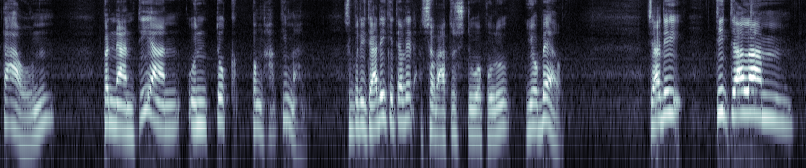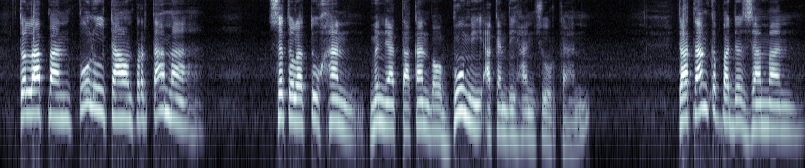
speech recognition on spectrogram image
tahun penantian untuk penghakiman. Seperti tadi kita lihat 120 Yobel. Jadi di dalam 80 tahun pertama setelah Tuhan menyatakan bahwa bumi akan dihancurkan, datang kepada zaman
